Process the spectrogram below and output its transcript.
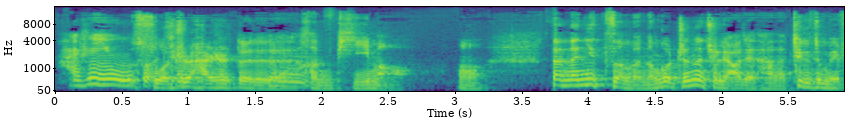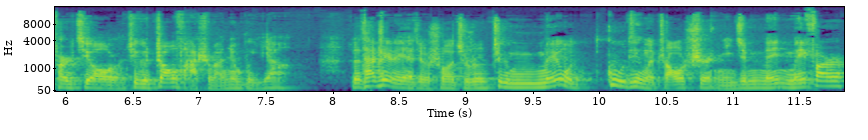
还是一无所知，还是对对对，很皮毛，嗯。但那你怎么能够真的去了解它呢？这个就没法教了，这个招法是完全不一样。所以他这里也就是说，就是这个没有固定的招式，你就没没法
